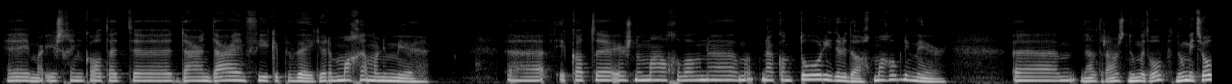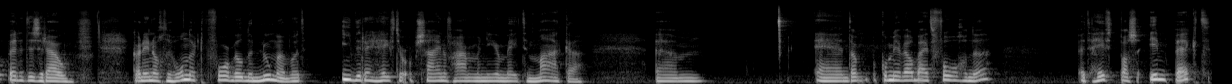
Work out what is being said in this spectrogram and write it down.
hé, hey, maar eerst ging ik altijd eh, daar en daar en vier keer per week. Ja, dat mag helemaal niet meer. Eh, ik had eh, eerst normaal gewoon naar kantoor iedere dag. Mag ook niet meer. Ehm, nou, trouwens, noem het op. Noem iets op en het is rouw. Ik kan hier nog de honderd voorbeelden noemen. Want iedereen heeft er op zijn of haar manier mee te maken. Ehm, en dan kom je wel bij het volgende. Het heeft pas impact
